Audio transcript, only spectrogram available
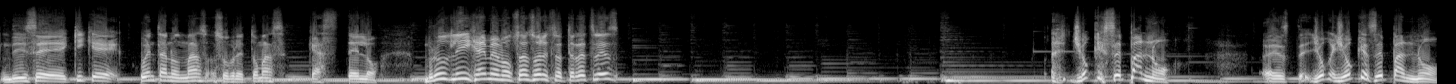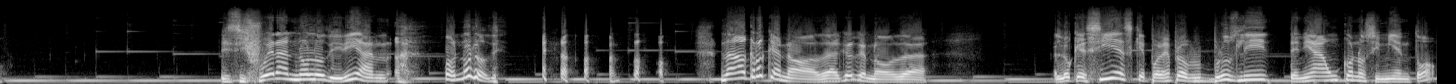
Dice Quique, cuéntanos más sobre Tomás Castelo. Bruce Lee y Jaime Maussan son extraterrestres. Yo que sepa, no. Este, yo, yo que sepa, no. Y si fuera, no lo dirían. o no lo no, creo que no. creo que no. lo que sí es que, por ejemplo, Bruce Lee tenía un conocimiento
